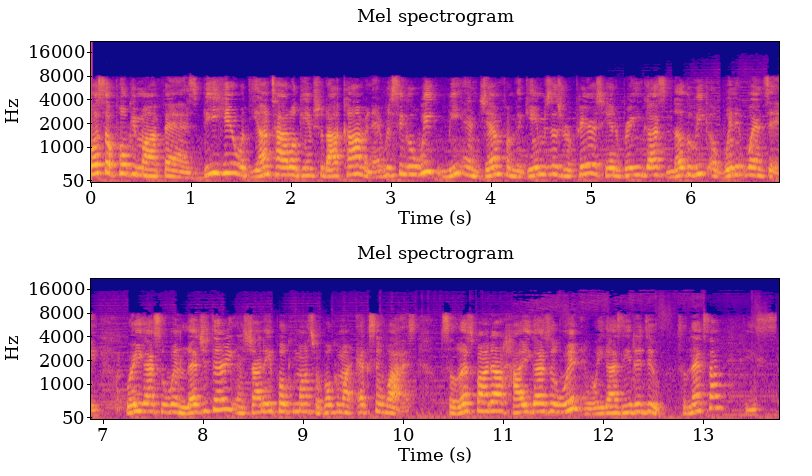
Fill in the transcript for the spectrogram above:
What's up, Pokemon fans? Be here with the UntitledGameShow.com, and every single week, me and Jem from the Gamers is here to bring you guys another week of Win It Wednesday, where you guys will win legendary and shiny Pokemons for Pokemon X and Y's. So let's find out how you guys will win and what you guys need to do. Till next time, peace.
